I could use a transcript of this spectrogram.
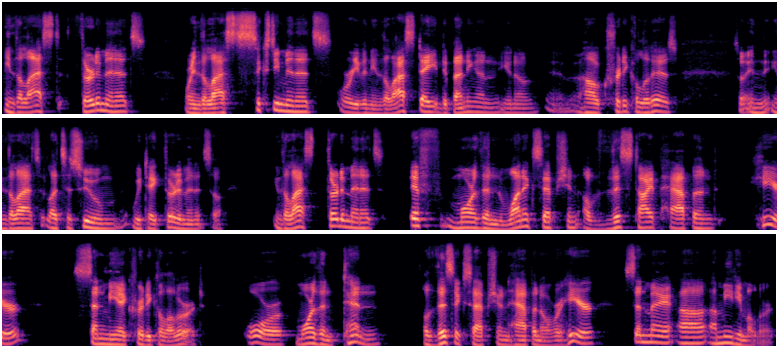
in the last 30 minutes, or in the last 60 minutes, or even in the last day, depending on you know uh, how critical it is. So in in the last, let's assume we take 30 minutes. So in the last 30 minutes, if more than one exception of this type happened here, send me a critical alert. Or more than 10 of this exception happened over here, send me a, a medium alert.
